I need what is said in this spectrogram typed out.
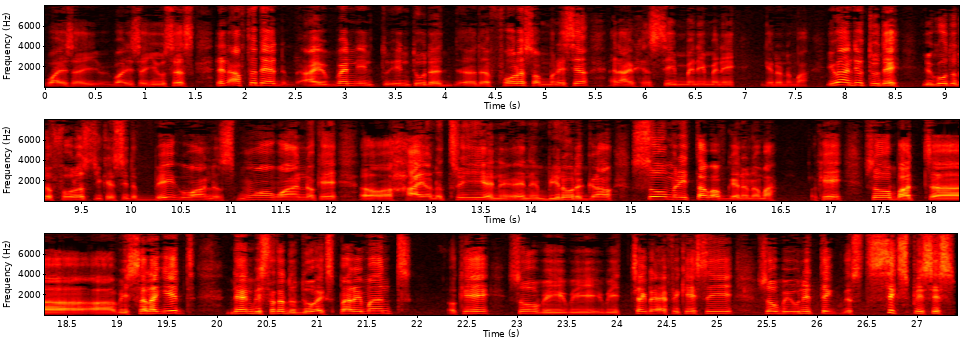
what is the what is the uses. Then after that, I went into into the uh, the forest of Malaysia, and I can see many many Geronoma. Even until today, you go to the forest, you can see the big one, the small one, okay, uh, high on the tree and, and, and below the ground. So many type of Geronoma. Okay, so but uh, uh, we select it, then we started to do experiment. Okay, so we, we, we check the efficacy. So we only take the six species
